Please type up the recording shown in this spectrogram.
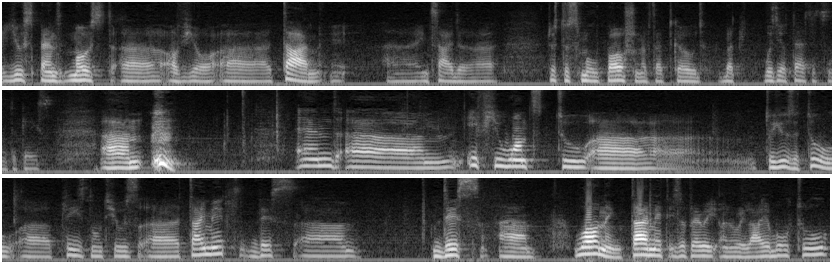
you spend most of your time uh, inside a, just a small portion of that code, but with your test it's not the case. Um, and um, if you want to uh, to use a tool, uh, please don't use uh, timeit. This, um, this um, warning, timeit is a very unreliable tool.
